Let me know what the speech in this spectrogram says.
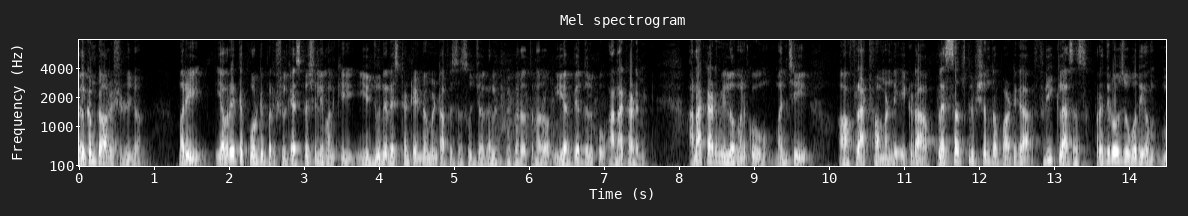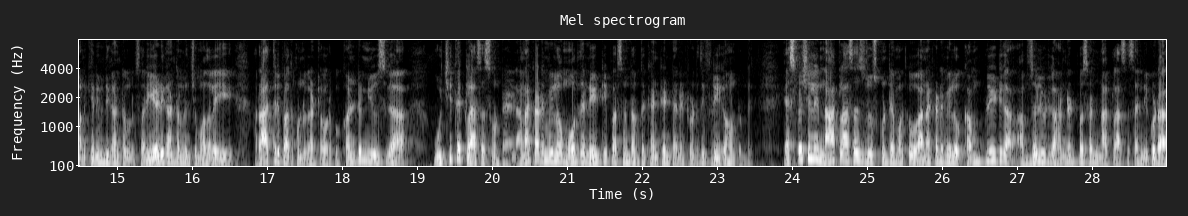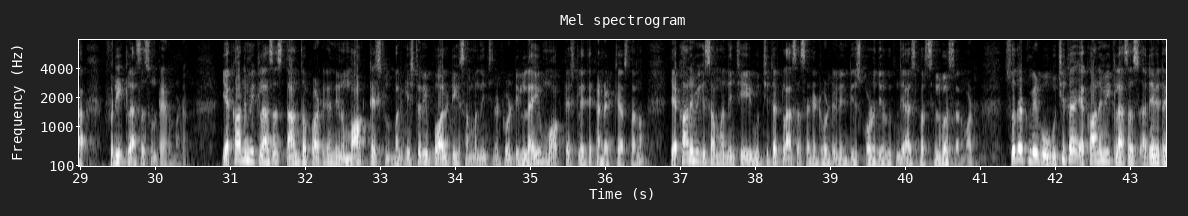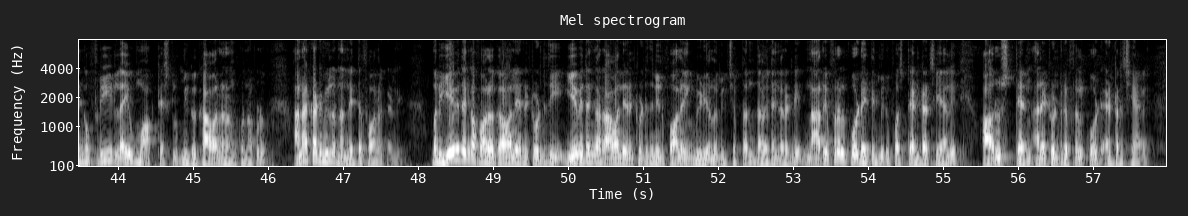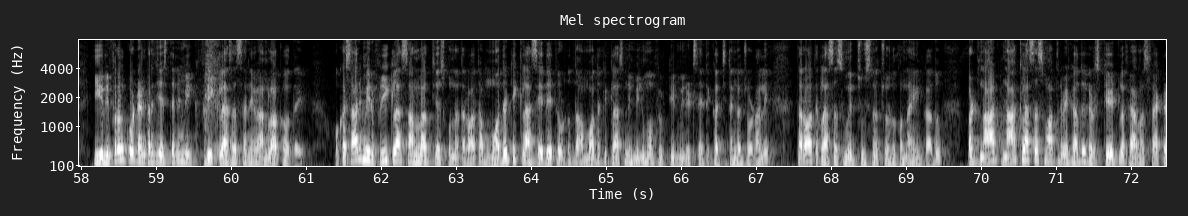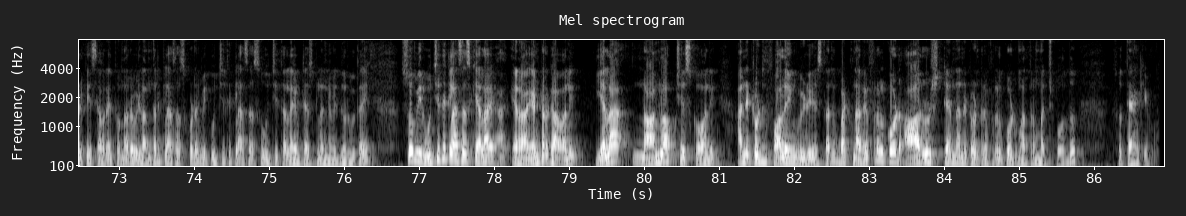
Welcome to ఆరు studio. మరి ఎవరైతే పోటీ పరీక్షలకు ఎస్పెషల్లీ మనకి ఈ జూనియర్ అసిస్టెంట్ ఎండోమెంట్ ఆఫీసర్స్ ఉద్యోగాలకు ప్రిపేర్ అవుతున్నారో ఈ అభ్యర్థులకు అనాకాడమీ. అనాకాడమీలో మనకు మంచి ప్లాట్ఫామ్ అండి. ఇక్కడ ప్లస్ సబ్స్క్రిప్షన్తో పాటుగా ఫ్రీ క్లాసెస్ ప్రతిరోజు ఉదయం మనకి ఎనిమిది గంటలు సారీ ఏడు గంటల నుంచి మొదలయ్యి రాత్రి పదకొండు గంటల వరకు కంటిన్యూస్గా ఉచిత క్లాసెస్ ఉంటాయండి. అకాడమీలో more than eighty percent of the content అనేటువంటిది ఫ్రీగా ఉంటుంది. ఎస్పెషల్లీ నా క్లాసెస్ చూసుకుంటే మాకు అనకాడమీలో కంప్లీట్గా అబ్జల్యూట్గా హండ్రెడ్ పర్సెంట్ నా క్లాసెస్ అన్నీ కూడా ఫ్రీ క్లాసెస్ ఉంటాయన్నమాట. ఎకానమీ క్లాసెస్ దాంతో పాటుగా నేను మాక్ టెస్ట్లు మనకి హిస్టరీ పాలిటీకి సంబంధించినటువంటి లైవ్ మాక్ టెస్ట్లు అయితే కండక్ట్ చేస్తాను. ఎకానమీకి సంబంధించి ఉచిత క్లాసెస్ అనేటువంటి నేను తీసుకోవడం జరుగుతుంది యాజ్ పర్ సిలబస్ అనమాట సో దట్ మీకు ఉచిత ఎకానమీ క్లాసెస్ అదేవిధంగా ఫ్రీ లైవ్ మాక్ టెస్ట్లు మీకు కావాలని అనుకున్నప్పుడు అనాకాడమీలో నన్ను అయితే ఫాలో కండి. మరి ఏ విధంగా ఫాలో కావాలి అనేటువంటిది ఏ విధంగా రావాలి అనేటువంటిది నేను ఫాలోయింగ్ వీడియోలో మీకు చెప్తాను. దా విధంగా రండి. నా రిఫరల్ కోడ్ అయితే మీరు ఫస్ట్ ఎంటర్ చేయాలి. ఆరుష్ టెన్ అనేటువంటి రిఫరల్ కోడ్ ఎంటర్ చేయాలి. ఈ రిఫరల్ కోడ్ ఎంటర్ చేస్తేనే మీకు ఫ్రీ క్లాసెస్ అనేవి అన్లాక్ అవుతాయి. ఒకసారి మీరు ఫ్రీ క్లాస్ అన్లాక్ చేసుకున్న తర్వాత మొదటి క్లాస్ ఏదైతే ఉంటుందో ఆ మొదటి క్లాస్ని మినిమం ఫిఫ్టీన్ మినిట్స్ అయితే ఖచ్చితంగా చూడాలి. తర్వాత క్లాసెస్ మీరు చూసినా చూడకున్నా ఏం కాదు. బట్ నా నా క్లాసెస్ మాత్రమే కాదు ఇక్కడ స్టేట్లో ఫేమస్ ఫ్యాకల్టీస్ ఎవరైతే ఉన్నారో వీళ్ళందరి క్లాసెస్ కూడా మీకు ఉచిత క్లాసెస్ ఉచిత లైవ్ టెస్టులు అనేవి దొరుకుతాయి. సో మీరు ఉచిత క్లాసెస్కి ఎలా ఎంటర్ కావాలి ఎలా అన్లాక్ చేసుకోవాలి అనేటువంటిది ఫాలోయింగ్ వీడియో ఇస్తాను బట్ నా రిఫరల్ కోడ్ ఆరుష్ టెన్ అనేటువంటి రిఫరల్ కోడ్ మాత్రం మర్చిపోవద్దు. So thank you.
